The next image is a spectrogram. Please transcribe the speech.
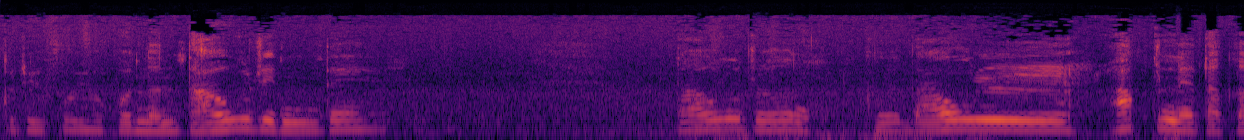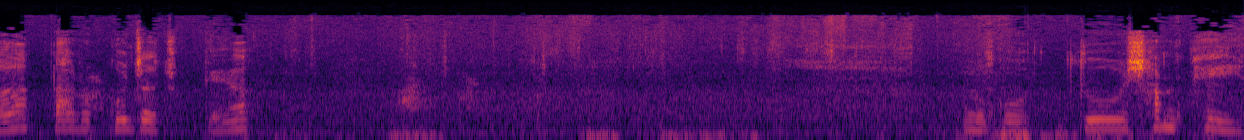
그리고 요거는 나울인데 나울은 그 나울 화분에다가 따로 꽂아줄게요. 요것도 샴페인.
